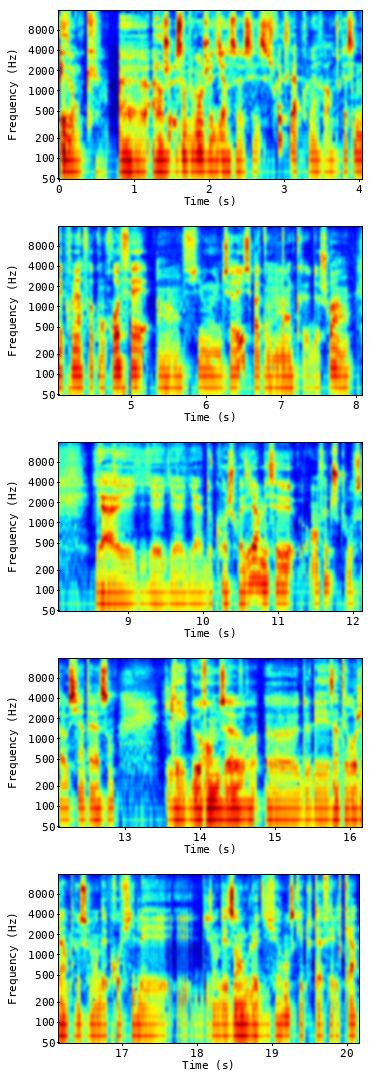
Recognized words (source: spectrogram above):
Et donc, alors simplement je vais dire, je crois que c'est la première fois, en tout cas c'est une des premières fois qu'on refait un film ou une série, c'est pas qu'on manque de choix, hein. il, y a, y a de quoi choisir, mais c'est en fait je trouve ça aussi intéressant les grandes œuvres, euh, de les interroger un peu selon des profils et, disons des angles différents, ce qui est tout à fait le cas.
